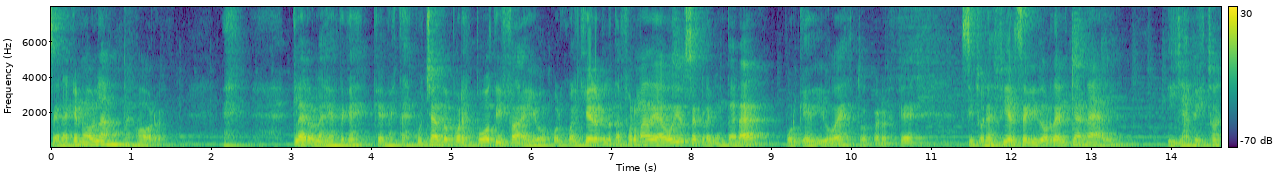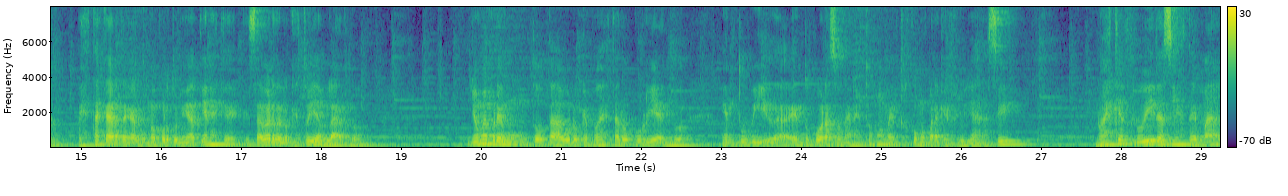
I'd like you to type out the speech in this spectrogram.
¿Será que no hablamos mejor? Claro, la gente que, me está escuchando por Spotify o por cualquier plataforma de audio se preguntará por qué digo esto, pero es que si tú eres fiel seguidor del canal y ya has visto esta carta en alguna oportunidad, tienes que, que saber de lo que estoy hablando. Yo me pregunto, Tauro, qué puede estar ocurriendo en tu vida, en tu corazón en estos momentos como para que fluyas así. No es que fluir así esté mal,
